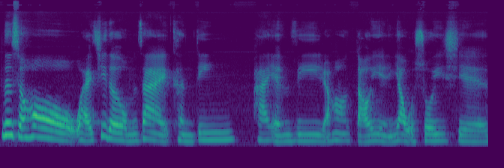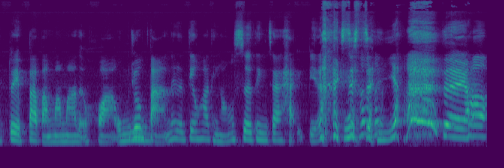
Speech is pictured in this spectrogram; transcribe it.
那时候我还记得我们在垦丁拍 MV，然后导演要我说一些对爸爸妈妈的话，我们就把那个电话亭好像设定在海边 还是 怎样？对，然后。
